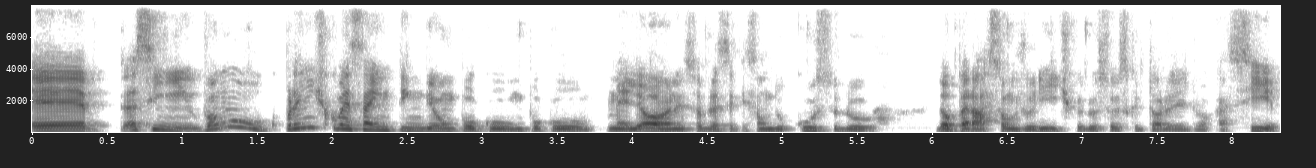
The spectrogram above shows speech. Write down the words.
É, assim, vamos para a gente começar a entender um pouco, um pouco melhor né, sobre essa questão do custo do, da operação jurídica do seu escritório de advocacia.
